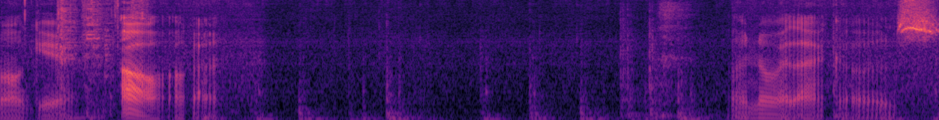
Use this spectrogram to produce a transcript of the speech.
Small gear. Oh, okay. I know where that goes.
